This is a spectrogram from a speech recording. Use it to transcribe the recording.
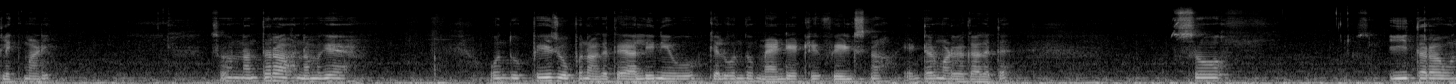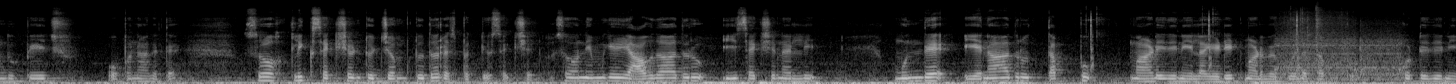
ಕ್ಲಿಕ್ ಮಾಡಿ. ಸೊ ನಂತರ ನಮಗೆ ಒಂದು ಪೇಜ್ ಓಪನ್ ಆಗುತ್ತೆ. ಅಲ್ಲಿ ನೀವು ಕೆಲವೊಂದು ಮ್ಯಾಂಡೇಟ್ರಿ ಫೀಲ್ಡ್ಸ್ನ ಎಂಟರ್ ಮಾಡಬೇಕಾಗತ್ತೆ. ಸೊ ಈ ಥರ ಒಂದು ಪೇಜ್ ಓಪನ್ ಆಗುತ್ತೆ. So click section to jump to the respective section so ನಿಮಗೆ ಯಾವುದಾದ್ರೂ ಈ ಸೆಕ್ಷನಲ್ಲಿ ಮುಂದೆ ಏನಾದರೂ ತಪ್ಪು ಮಾಡಿದ್ದೀನಿ ಇಲ್ಲ ಎಡಿಟ್ ಮಾಡಬೇಕು ಇಲ್ಲ ತಪ್ಪು ಕೊಟ್ಟಿದ್ದೀನಿ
